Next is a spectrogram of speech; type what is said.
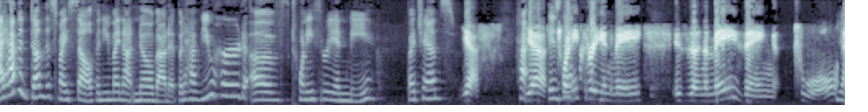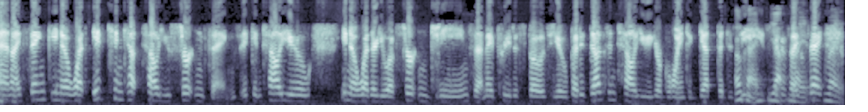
I haven't done this myself, and you might not know about it, but have you heard of 23andMe by chance? Yes. Ha- yes. 23andMe is an amazing tool. Yeah. And I think, you know what, it can te- tell you certain things. It can tell you, you know, whether you have certain genes that may predispose you, but it doesn't tell you you're going to get the disease. Okay. Because right, I say, right.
